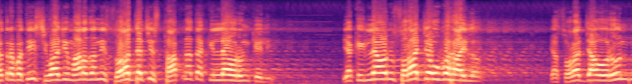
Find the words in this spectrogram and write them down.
छत्रपती शिवाजी महाराजांनी स्वराज्याची स्थापना त्या किल्ल्यावरून केली. या किल्ल्यावरून स्वराज्य उभं राहिलं. या स्वराज्यावरून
